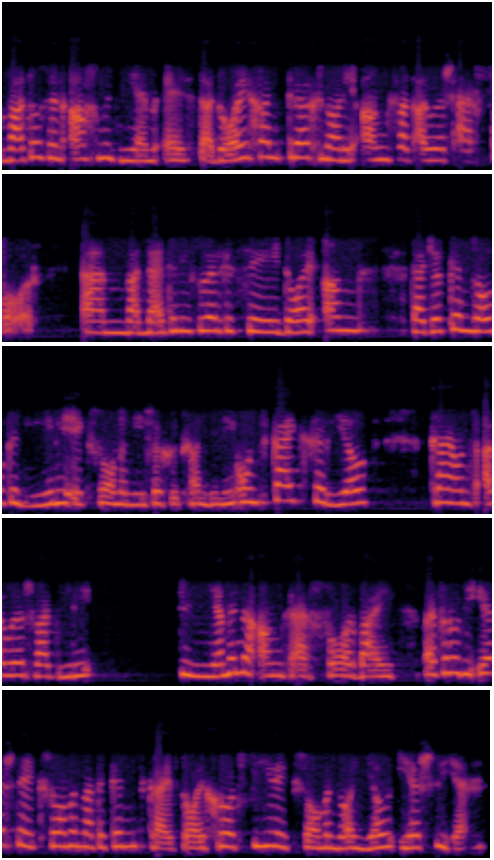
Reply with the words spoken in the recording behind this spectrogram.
wat ons in ag moet neem is dat daai gaan terug na die angs wat ouers ervaar. Ehm um, wat Natalie voorgesê, daai angs dat jou kind dalk in hierdie eksamen nie so goed gaan doen nie. Ons kyk gereeld kry ons ouers wat hierdie toenemende angs ervaar by byvoorbeeld die eerste eksamen wat 'n kind skryf, daai graad 4 eksamen, daai heel eerste een.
